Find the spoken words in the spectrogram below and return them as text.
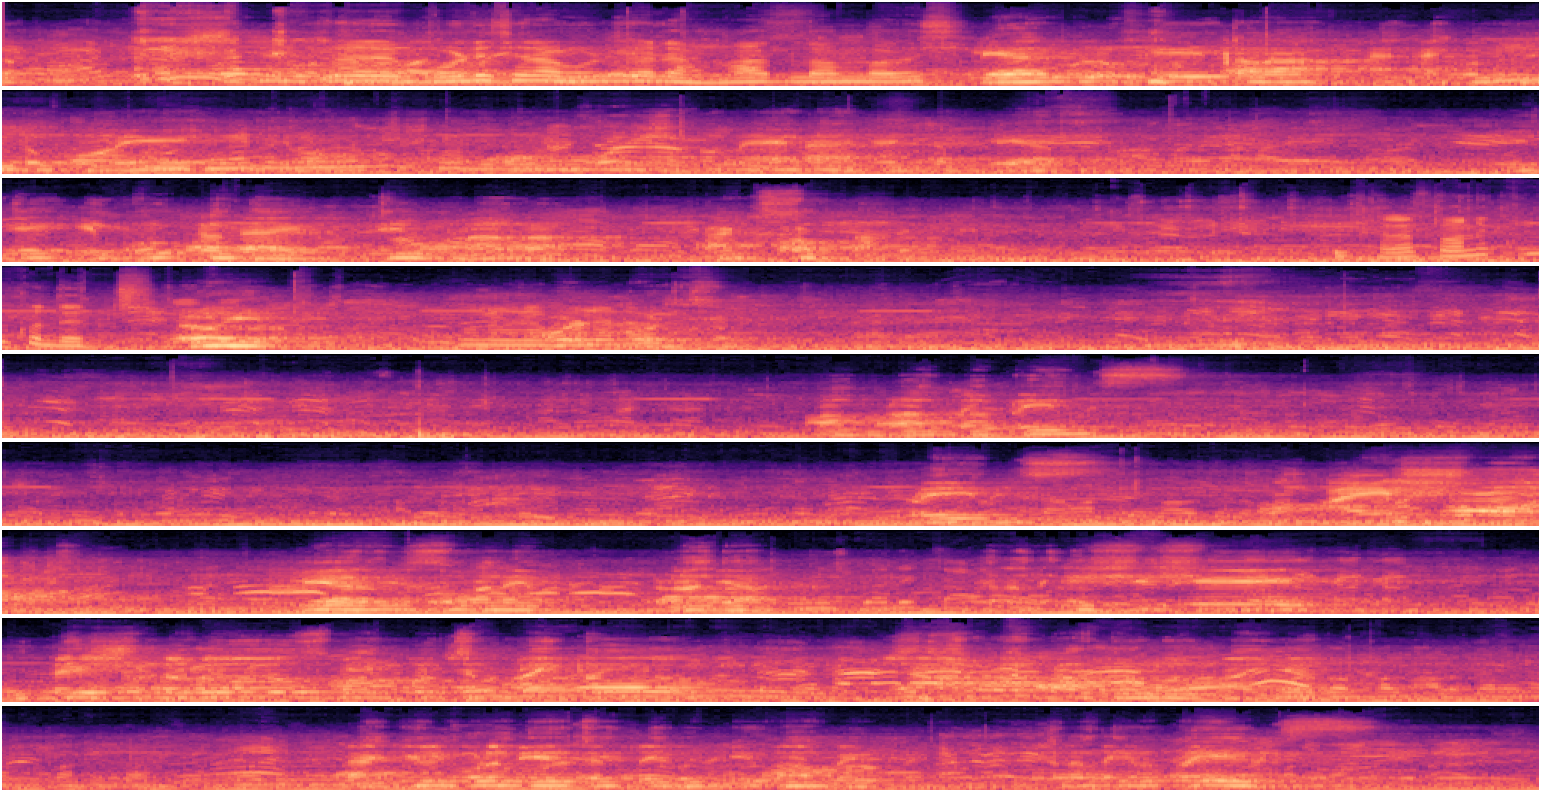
বডি ছেড়া বডি করে হাত লম্বা বেশি? প্লেয়ারগুলোকে তারা এ- একত্রিত করে এবং পয়সা তো নেয় না একটা প্লেয়ার এই যে এফোর্টটা দেয় টিম ওনাররা এক সপ্তাহে খেলা তো অনেকক্ষণ করে দিচ্ছে। রোহিত করছে। প্রান্তে প্রিন্স প্রিন্স আই শট ক্লিয়ারেন্স মানে রাজা এটা থেকে শেষে উদ্দেশ্য ডলস মার্ক করছেন মাইকেল চারবার পাত্র মাইকেল ট্যাকেল করে দিয়েছেন দেখুন কীভাবে সেটা থেকে প্রিন্স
